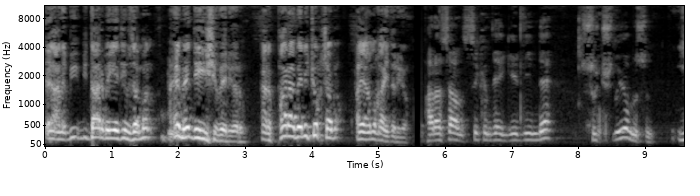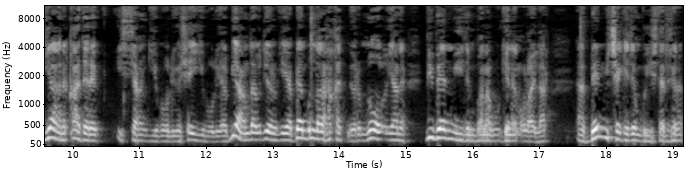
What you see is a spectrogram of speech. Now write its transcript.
yani bir, bir darbe yediğim zaman hemen değişi veriyorum. Yani para beni çok çabuk ayağımı kaydırıyor. Parasal sıkıntıya girdiğinde suçluyor musun? Yani kadere isyan gibi oluyor, şey gibi oluyor. Bir anda diyorum ki ya ben bunları hak etmiyorum. Ne ol yani bir ben miydim bana bu gelen olaylar? Yani ben mi çekeceğim bu işleri? Şöyle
